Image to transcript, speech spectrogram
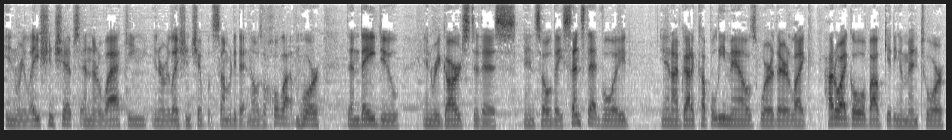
in relationships and they're lacking in a relationship with somebody that knows a whole lot more than they do in regards to this and so they sense that void and I've got a couple emails where they're like how do I go about getting a mentor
